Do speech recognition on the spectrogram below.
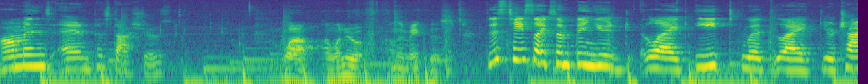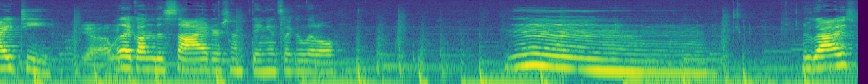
almonds and pistachios. Wow, I wonder how they make this. This tastes like something you'd like eat with like your chai tea, Yeah, I would. like on the side or something. It's like a little. Mmm. You guys,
